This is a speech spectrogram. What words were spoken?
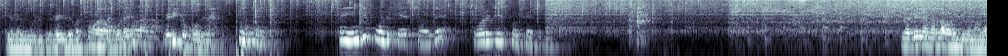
சீரகம் கொடுக்கு ரெண்டு பச்சை மிளகா போடு. வெடிக்க போடு. இப்போ இஞ்சி பூண்டு பேஸ்ட் வந்து ஒரு டீஸ்பூன் சேர்த்துக்கலாம். இடையில நல்லா வதக்கணுமால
